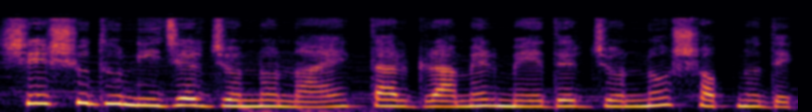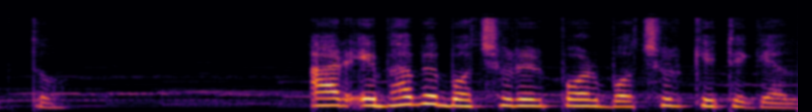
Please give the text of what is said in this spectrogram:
সে শুধু নিজের জন্য নয়, তার গ্রামের মেয়েদের জন্য স্বপ্ন দেখত। আর এভাবে বছরের পর বছর কেটে গেল।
